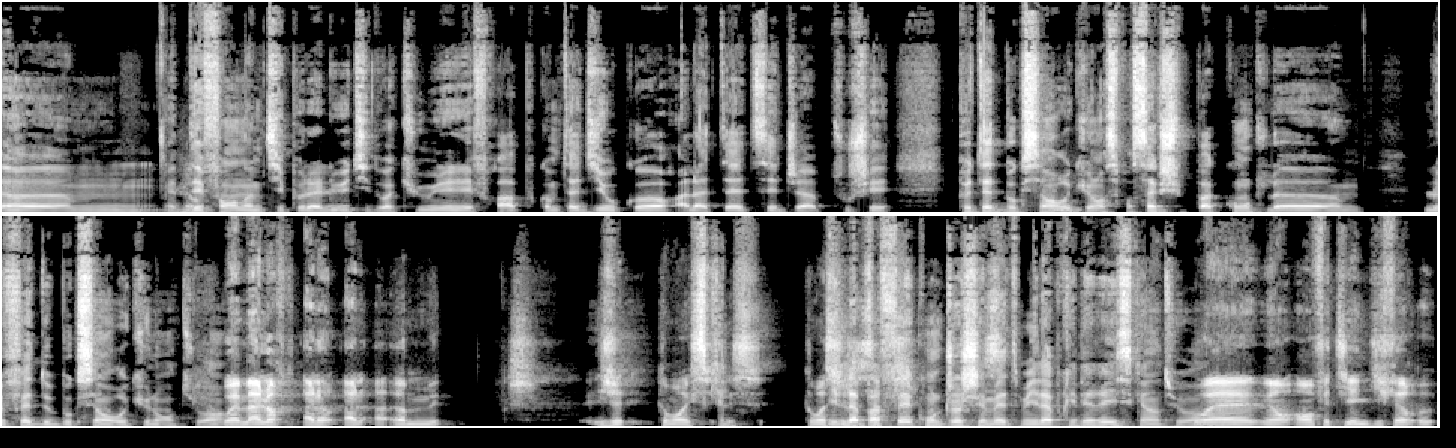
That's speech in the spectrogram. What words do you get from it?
euh, défendre un petit peu la lutte, il doit cumuler les frappes. Comme tu as dit au corps, à la tête, c'est jab, toucher. Peut-être boxer en mmh. reculant. C'est pour ça que je suis pas contre le, le, fait de boxer en reculant, tu vois. Ouais, mais alors, alors, comment expliquer Comment il l'a pas fait contre Josh Emmett, mais il a pris des risques, hein, tu vois. Ouais, mais en, fait, il y a une différence.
